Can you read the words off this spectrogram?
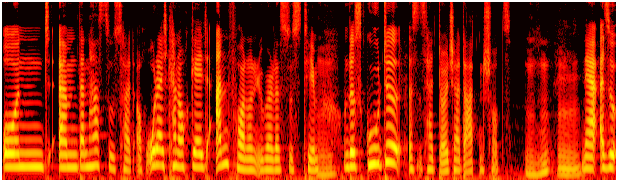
Und ähm, dann hast du es halt auch. Oder ich kann auch Geld anfordern über das System. Mhm. Und das Gute, es ist halt deutscher Datenschutz. Naja, also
